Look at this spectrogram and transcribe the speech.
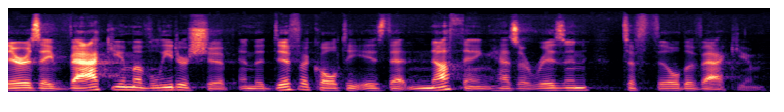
There is a vacuum of leadership, and the difficulty is that nothing has arisen to fill the vacuum.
